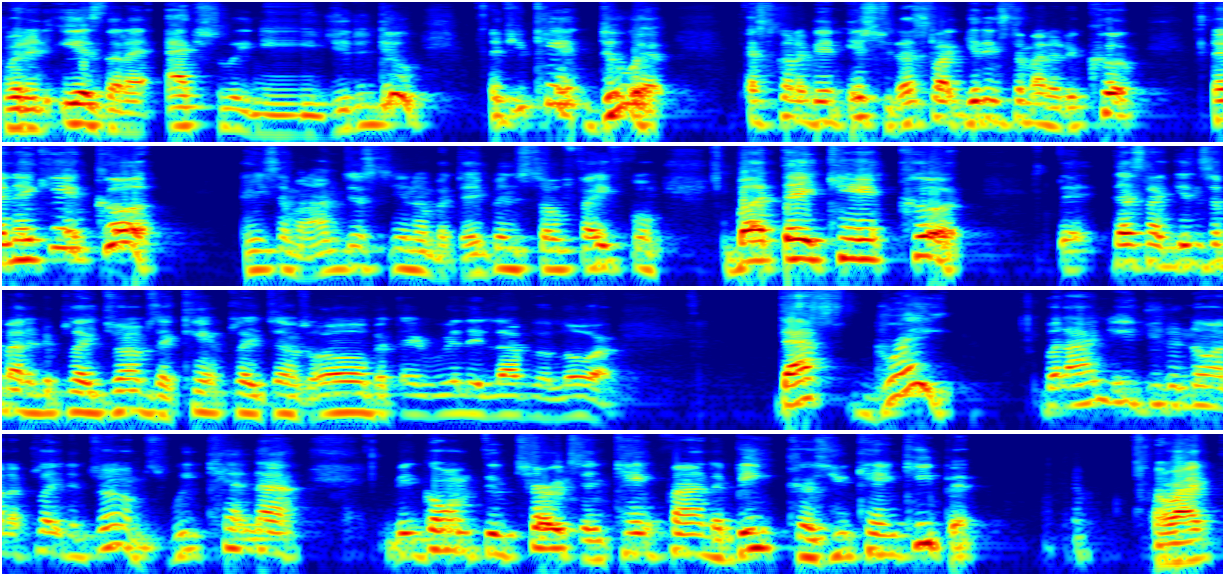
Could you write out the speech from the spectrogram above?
what it is that I actually need you to do? If you can't do it, that's going to be an issue. That's like getting somebody to cook and they can't cook. And he said, Well, I'm just, you know, but they've been so faithful, but they can't cook. That's like getting somebody to play drums that can't play drums. Oh, but they really love the Lord. That's great. But I need you to know how to play the drums. We cannot be going through church and can't find a beat because you can't keep it. All right.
